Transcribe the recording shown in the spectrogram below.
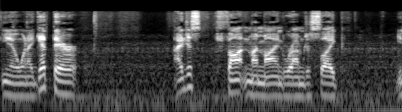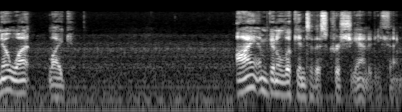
you know, when I get there, I just thought in my mind where I'm just like, you know what, like, I am going to look into this Christianity thing.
